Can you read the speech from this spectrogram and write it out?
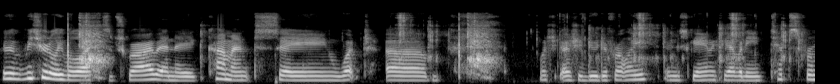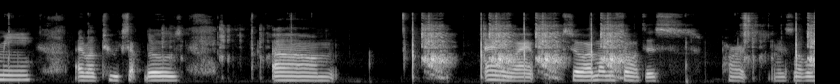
Be sure to leave a like and subscribe and a comment saying what um, what I should do differently in this game. If you have any tips for me, I'd love to accept those. Um, anyway, so I'm almost done with this part, this level.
